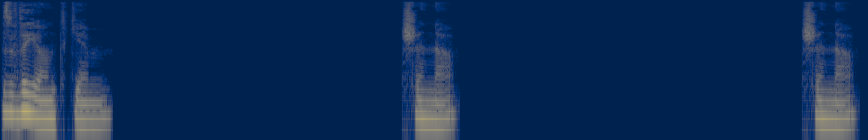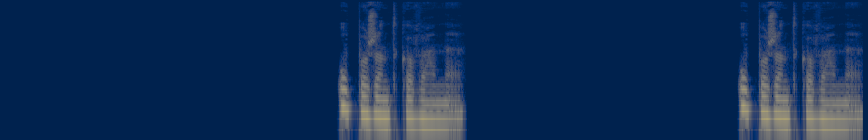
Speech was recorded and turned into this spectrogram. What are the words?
Z wyjątkiem. Szyna. Szyna. Uporządkowane. Uporządkowane.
